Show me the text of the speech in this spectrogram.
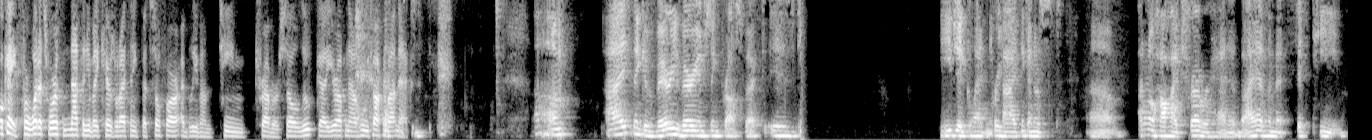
okay, for what it's worth, not that anybody cares what I think, but so far I believe I'm Team Trevor. So, Luke, uh, you're up now. Who are we talking about next? Um, I think a very, very interesting prospect is DJ Gladney. Pretty high. I think I noticed. Um, I don't know how high Trevor had him, but I have him at 15,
